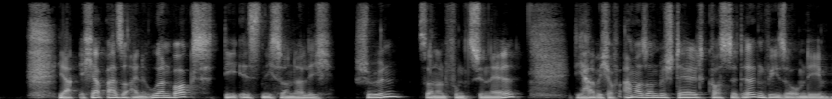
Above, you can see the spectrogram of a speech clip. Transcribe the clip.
ja, ich habe also eine Uhrenbox, die ist nicht sonderlich schön, sondern funktionell. Die habe ich auf Amazon bestellt, kostet irgendwie so um die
